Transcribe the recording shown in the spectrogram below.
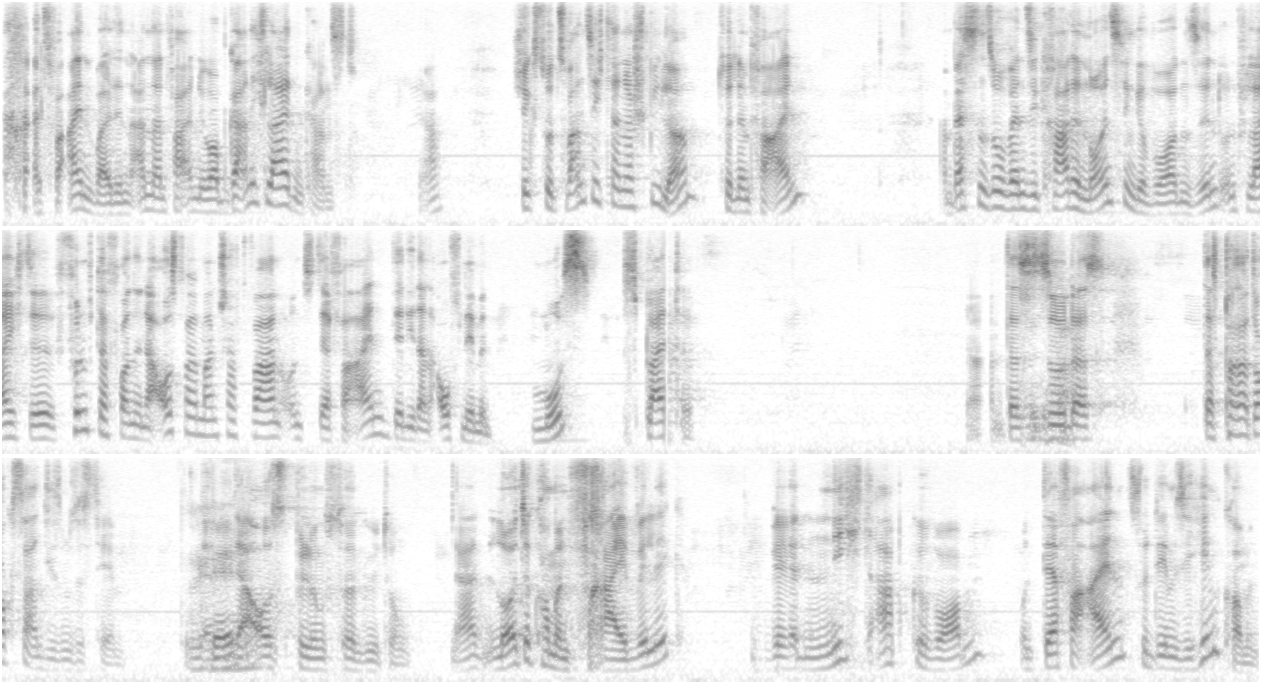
als Verein, weil den anderen Verein überhaupt gar nicht leiden kannst, ja, schickst du 20 deiner Spieler zu dem Verein. Am besten so, wenn sie gerade 19 geworden sind und vielleicht äh, fünf davon in der Auswahlmannschaft waren und der Verein, der die dann aufnehmen muss, ist pleite. Ja, das ist so das, das Paradoxe an diesem System Okay. äh, der Ausbildungsvergütung. Ja, Leute kommen freiwillig, werden nicht abgeworben und der Verein, zu dem sie hinkommen,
